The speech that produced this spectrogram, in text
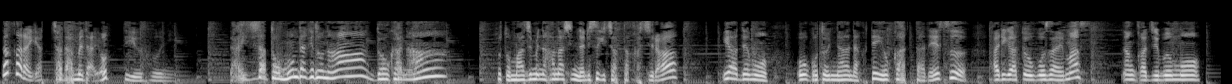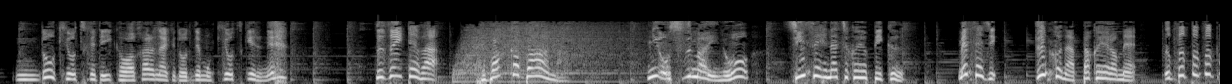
だからやっちゃダメだよっていう風に。大事だと思うんだけどなどうかなちょっと真面目な話になりすぎちゃったかしらいや、でも、大事にならなくてよかったです。ありがとうございます。なんか自分も、んどう気をつけていいかわからないけど、でも気をつけるね。続いては、小バカバーナーにお住まいの、新鮮なチョコヨッピーくん。メッセージ、ずんこの圧迫やろめ。うぷぷぷぷ、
